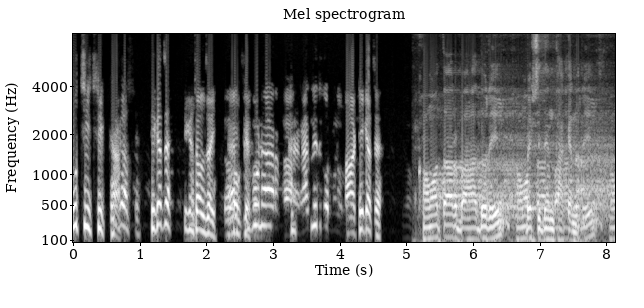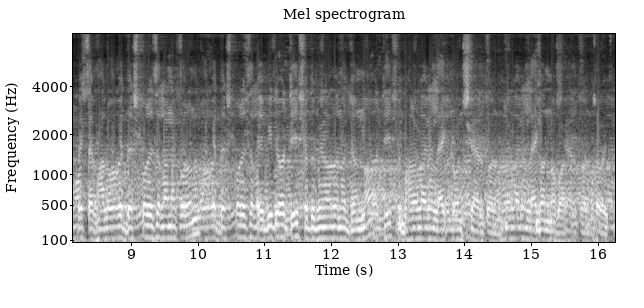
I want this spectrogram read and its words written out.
উচিত শিক্ষা ঠিক আছে চল যাই ওকে হ্যাঁ ঠিক আছে ক্ষমতার বাহাদুরি বেশি দিন থাকে না। বেশি ভালোভাবে দেশ পরিচালনা করুন দেশ পরিচালনা এই ভিডিওটি শুধু বিনোদনের জন্য। ভালো লাগে লাইক করুন শেয়ার করুন। ধন্যবাদ। সবাইকে।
